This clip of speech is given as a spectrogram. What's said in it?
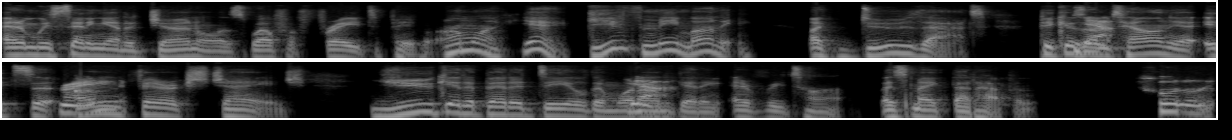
And we're sending out a journal as well for free to people. I'm like, yeah, give me money. Like do that. Because I'm telling you, it's an right? unfair exchange. You get a better deal than what I'm getting every time. Let's make that happen. Totally.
